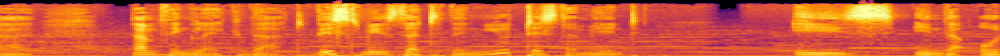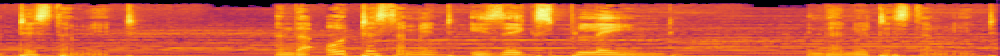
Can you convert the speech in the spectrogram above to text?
uh, something like that. This means that the New Testament is in the Old Testament, and the Old Testament is explained in the New Testament.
